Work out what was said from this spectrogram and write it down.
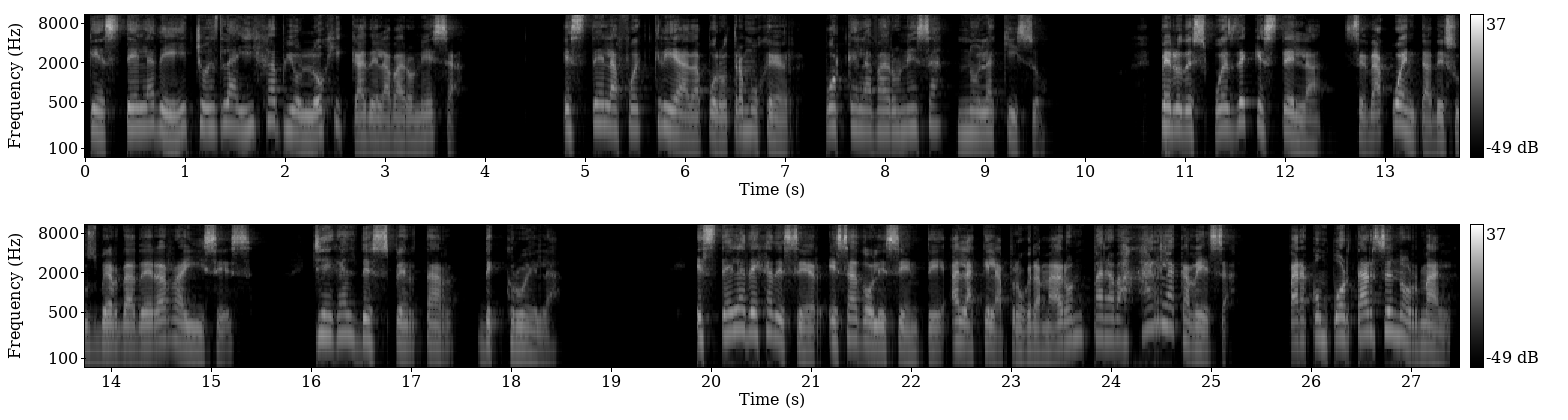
que Estela de hecho es la hija biológica de la baronesa. Estela fue criada por otra mujer porque la baronesa no la quiso. Pero después de que Estela se da cuenta de sus verdaderas raíces, llega el despertar de Cruella. Estela deja de ser esa adolescente a la que la programaron para bajar la cabeza, para comportarse normal,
